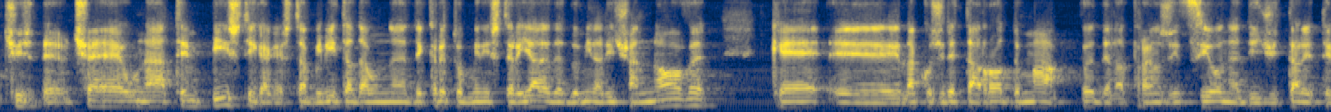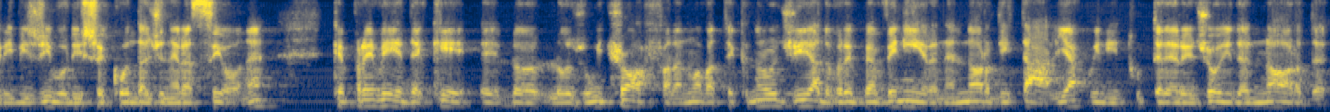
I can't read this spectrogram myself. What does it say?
c'è una tempistica che è stabilita da un decreto ministeriale del 2019 che è eh, la cosiddetta roadmap della transizione a digitale televisivo di seconda generazione che prevede che eh, lo, switch off alla nuova tecnologia dovrebbe avvenire nel nord Italia, quindi in tutte le regioni del nord,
